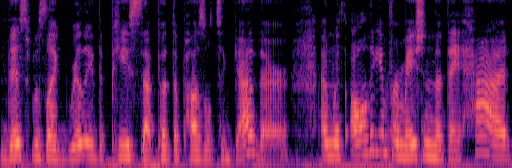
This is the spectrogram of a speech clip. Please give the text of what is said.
this was like really the piece that put the puzzle together. And with all the information that they had,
